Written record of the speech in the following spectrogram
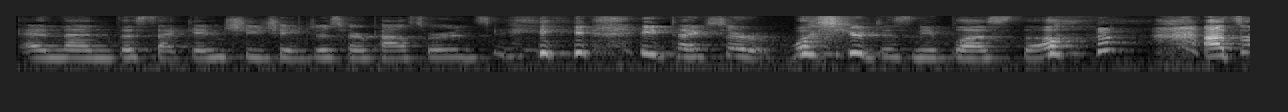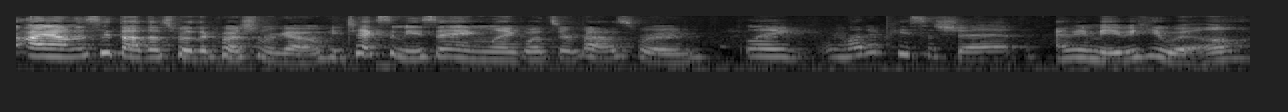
and then the second she changes her passwords, he, he texts her, "What's your Disney Plus though?" that's I honestly thought that's where the question would go. He texted me saying, like, what's your password? like, what a piece of shit. I mean, maybe he will.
